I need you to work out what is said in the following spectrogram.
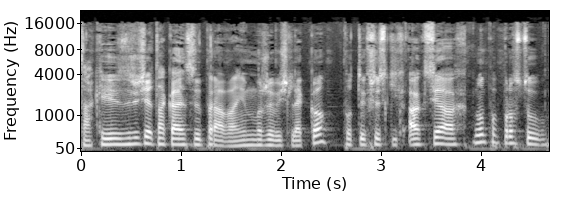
Takie jest życie, taka jest wyprawa, nie może być lekko. Po tych wszystkich akcjach, no po prostu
